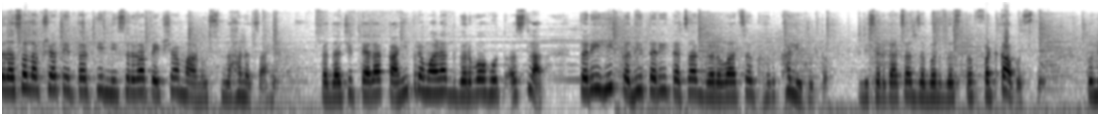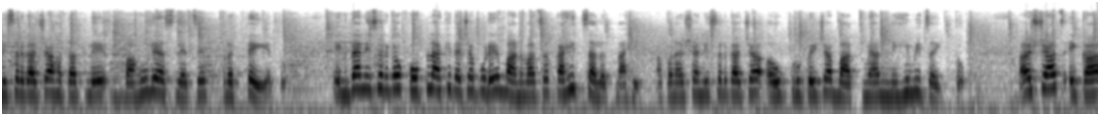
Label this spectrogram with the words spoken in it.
तर असं लक्षात येतं की निसर्गापेक्षा माणूस लहानच आहे. कदाचित त्याला काही प्रमाणात गर्व होत असला तरीही कधीतरी त्याचा गर्वाचं घर खाली होतं. निसर्गाचा जबरदस्त फटका बसतो. तो निसर्गाच्या हातातले बाहुले असल्याचे प्रत्यय येतो. एकदा निसर्ग कोपला की त्याच्यापुढे मानवाचं काहीच चालत नाही. आपण अशा निसर्गाच्या अवकृपेच्या बातम्या नेहमीच ऐकतो. अशाच एका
